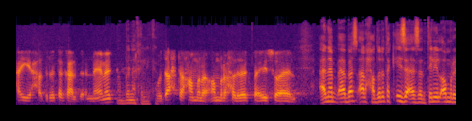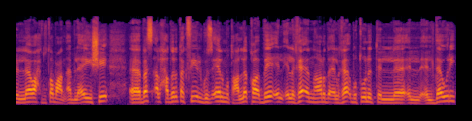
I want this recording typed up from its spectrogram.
بحيي حضرتك على البرنامج. ربنا يخليك وتحت أمر أمر حضرتك في أي سؤال. أنا بقى بسأل حضرتك إذا أذنت لي الأمر لله وحده طبعا قبل أي شيء. أه بسأل حضرتك في الجزئية المتعلقة بالإلغاء النهارده إلغاء بطولة الدوري.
